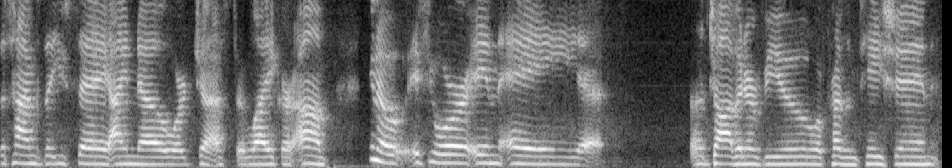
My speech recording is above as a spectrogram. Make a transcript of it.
the times that you say i know or just or like or um. You know if you're in a a job interview a presentation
